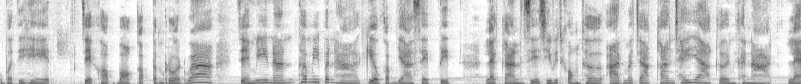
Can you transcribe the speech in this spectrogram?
อุบัติเหตุ เจคอบบอกกับตำรวจว่าเจมี่นั้นเธอมีปัญหาเกี่ยวกับยาเสพติด และการเสียชีวิตของเธออาจมาจากการใช้ยาเกินขนาด และ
